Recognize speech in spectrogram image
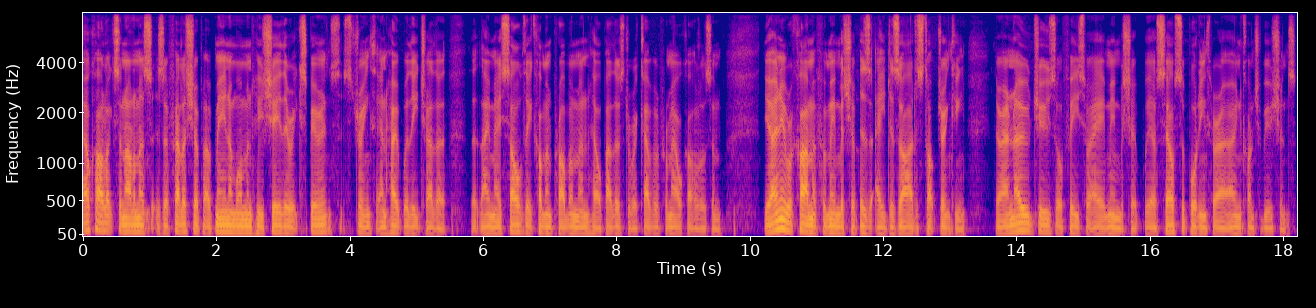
Alcoholics Anonymous is a fellowship of men and women who share their experience, strength, and hope with each other that they may solve their common problem and help others to recover from alcoholism. The only requirement for membership is a desire to stop drinking. There are no dues or fees for AA membership. We are self supporting through our own contributions.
